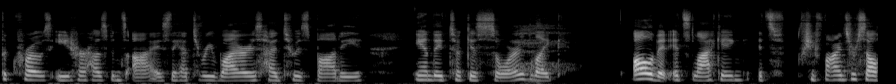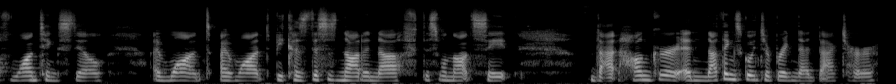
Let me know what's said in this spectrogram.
the crows eat her husband's eyes, they had to rewire his head to his body and they took his sword like all of it it's lacking it's she finds herself wanting still i want i want because this is not enough this will not sate that hunger and nothing's going to bring ned back to her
